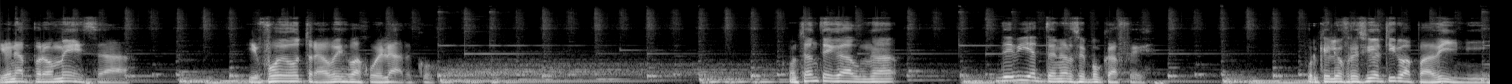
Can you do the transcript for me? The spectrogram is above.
y una promesa y fue otra vez bajo el arco. Constante Gauna debía tenerse poca fe, porque le ofreció el tiro a Padini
